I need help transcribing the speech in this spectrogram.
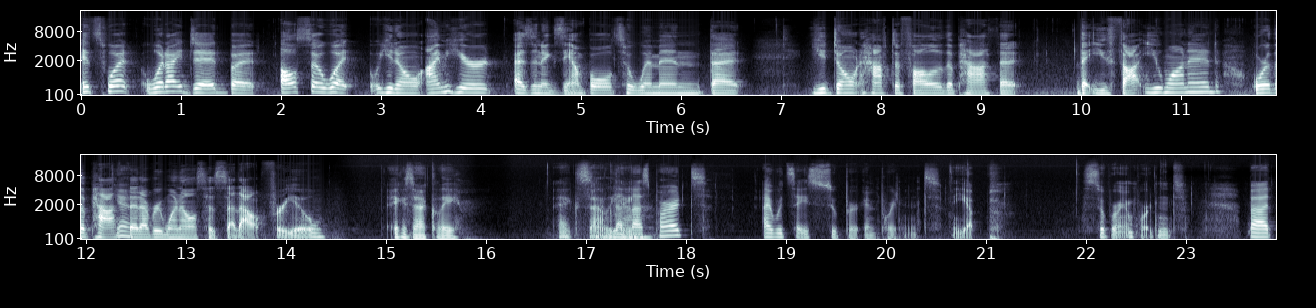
it's what what I did, but also what you know. I'm here as an example to women that you don't have to follow the path that that you thought you wanted or the path Yeah. that everyone else has set out for you. Exactly. Exactly. That last part, I would say, super important. Yep. Super important. But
